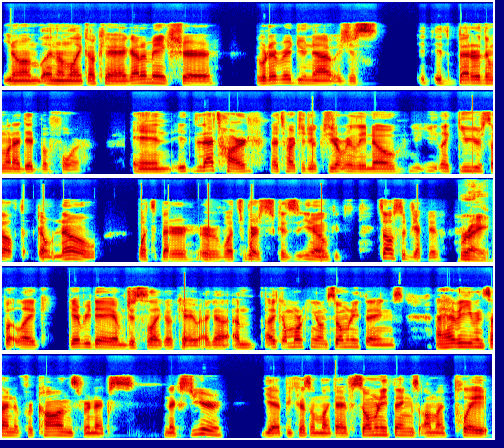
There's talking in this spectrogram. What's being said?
you know, I'm and I'm like, okay, I got to make sure whatever I do now is just it, it's better than what I did before, and it, that's hard. That's hard to do because you don't really know. You, you, like you yourself don't know what's better or what's worse because you know it's, it's all subjective. Right. But like every day i'm just like okay i got i'm like i'm working on so many things. I haven't even signed up for cons for next next year yet because i'm like i have so many things on my plate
